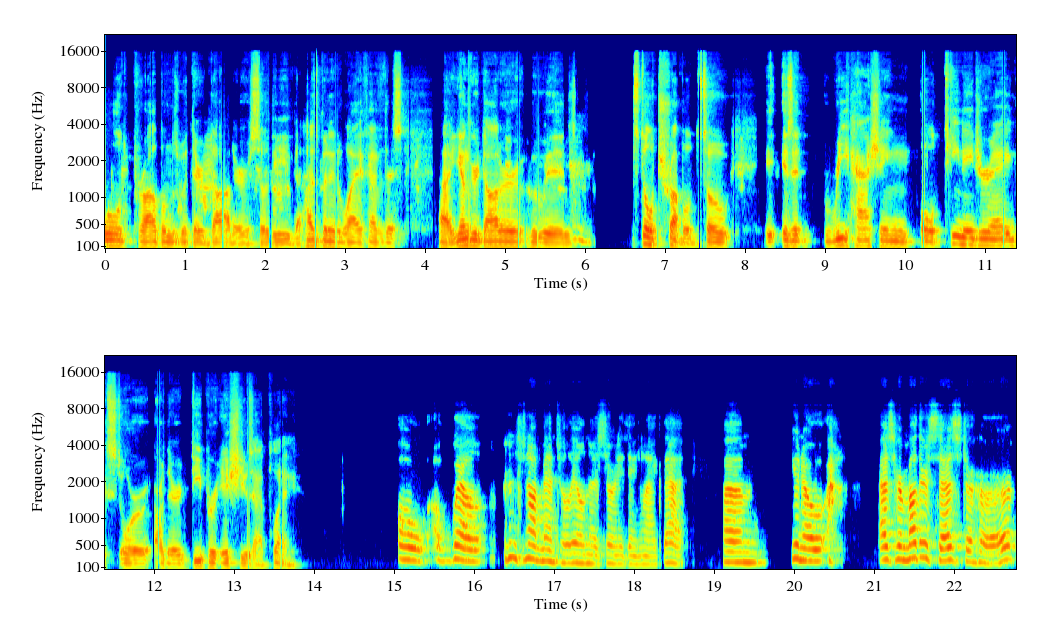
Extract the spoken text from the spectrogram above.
old problems with their daughter, so the, the husband and wife have this uh, younger daughter who is still troubled. So is it rehashing old teenager angst or are there deeper issues at play? Oh, uh, well, it's not mental illness or anything like that. Um, you know, as her mother says to her,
